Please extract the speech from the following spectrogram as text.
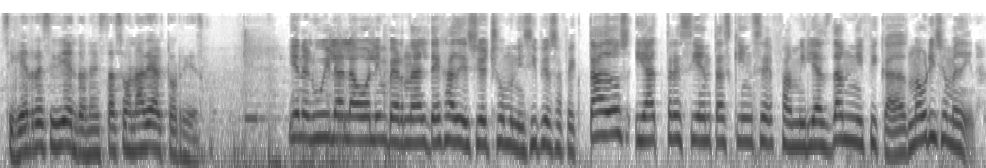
siguen residiendo en esta zona de alto riesgo. Y en el Huila, la ola invernal deja 18 municipios afectados y a 315 familias damnificadas. Mauricio Medina.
